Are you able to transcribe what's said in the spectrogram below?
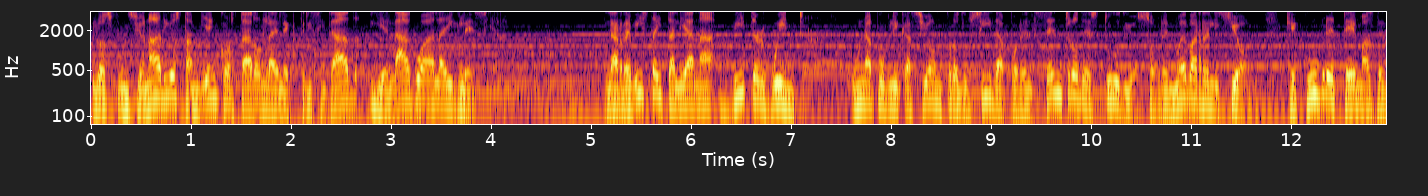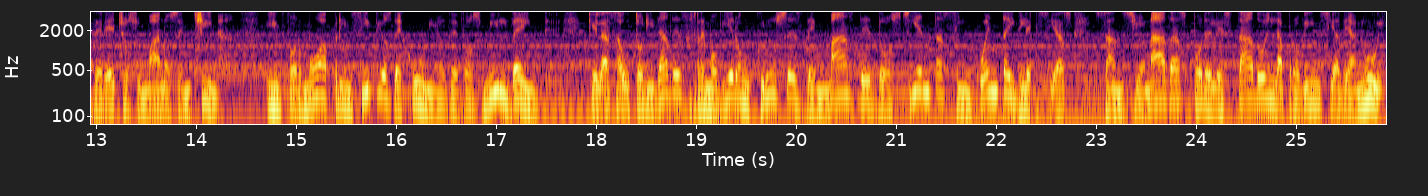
Los funcionarios también cortaron la electricidad y el agua a la iglesia. La revista italiana Bitter Winter una publicación producida por el Centro de Estudios sobre Nueva Religión que cubre temas de derechos humanos en China, informó a principios de junio de 2020 que las autoridades removieron cruces de más de 250 iglesias sancionadas por el Estado en la provincia de Anhui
